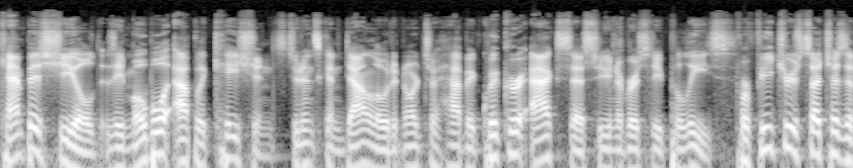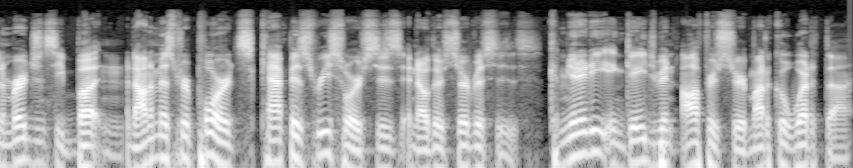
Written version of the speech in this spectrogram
Campus Shield is a mobile application students can download in order to have a quicker access to university police for features such as an emergency button, anonymous reports, campus resources, and other services. Community Engagement Officer Marco Huerta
